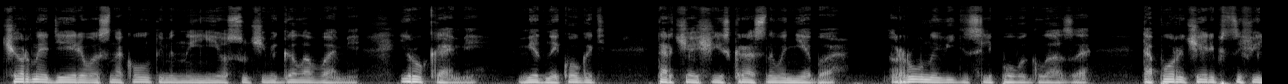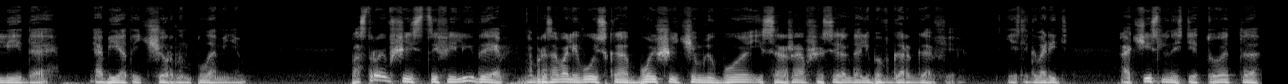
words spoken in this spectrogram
Черное дерево с наколотыми на нее сучьими головами и руками, медный коготь, торчащий из красного неба, руна в виде слепого глаза, топор и череп сцефилида, объятый черным пламенем. Построившись цифелиды образовали войско больше, чем любое из сражавшихся когда-либо в Гаргафе. Если говорить о численности, то это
